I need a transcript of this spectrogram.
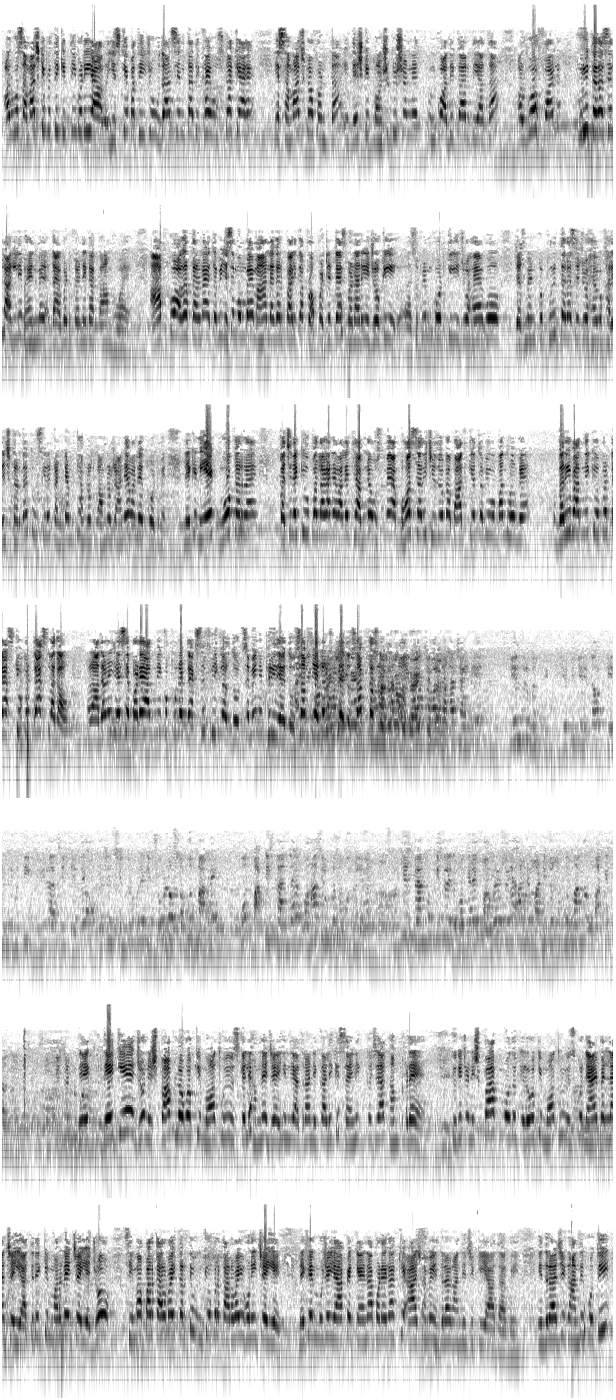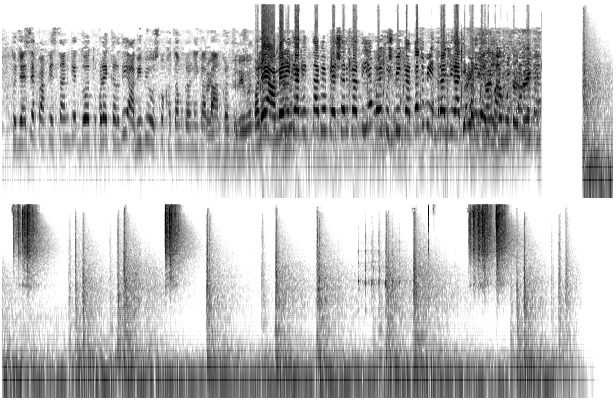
और वो समाज के प्रति कितनी बड़ी इसके प्रति जो उदासीनता दिखाई, उसका क्या है? ये समाज का फंड था। ये देश के कॉन्स्टिट्यूशन ने उनको अधिकार दिया था और वो फंड पूरी तरह से लाडली बहन में डाइवर्ट करने का काम हुआ है। आपको अगर करना है तो भी जैसे मुंबई महानगर पालिका प्रॉपर्टी टैक्स बढ़ा रही है, जो कि सुप्रीम कोर्ट की जो है वो जजमेंट को पूरी तरह से जो है वो खारिज करता है तो उसके लिए कंटेम्प्ट हम लोग हम लोग जाने वाले कोर्ट में। लेकिन एक वो कर रहा है, कचरे के ऊपर लगाने वाले थे। हमने उसमें अब बहुत सारी चीज़ों का बात किया तभी वो बंद हो गया। तो गरीब आदमी के ऊपर टैक्स के ऊपर टैक्स लगाओ। और अदानी जैसे बड़े आदमी को पूरे टैक्स से फ्री कर दो जमीन फ्री दे दो सब जेंडर फ्री दे दो सब कर दो। केंद्र मंत्री बीजेपी के नेता और केंद्र मंत्री गिरिराज सिंह कहते हैं ऑपरेशन सिंधु को लेकर जो लोग सबूत मांग रहे वो पाकिस्तान जाए वहाँ से उनको सबूत मिलेगा। उनके इस बयान को किस तरह वो कह रहे हैं कांग्रेस हो या अन्य पार्टी जो सबूत मांग रहे पाकिस्तान जाए। देखिए जो निष्पाप लोगों की मौत हुई उसके लिए हमने जय हिंद यात्रा निकाली कि सैनिक के साथ हम खड़े हैं। क्योंकि जो निष्पाप लोगों की मौत हुई उसको न्याय मिलना चाहिए अतिरिक्त मरने चाहिए। जो सीमा पर कार्रवाई करते हैं उनके ऊपर कार्रवाई होनी चाहिए। लेकिन मुझे यहाँ पे कहना पड़ेगा कि आज हमें इंदिरा गांधी जी की याद आ गई। इंदिरा जी गांधी होती तो जैसे पाकिस्तान के दो टुकड़े कर दिए अभी भी उसको खत्म करने का काम करती भले अमेरिका कितना भी प्रेशर करती है कोई कुछ भी करता है तो भी इंदिरा जी गांधी खड़ी रहती है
